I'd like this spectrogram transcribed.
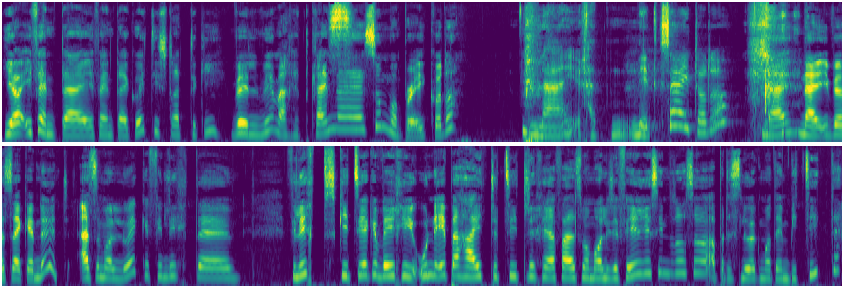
Ja, ich fände äh, ich fänd eine gute Strategie. Weil wir machen keinen äh, Summerbreak, oder? Nein, ich hätte nicht gesagt, oder? Nein, nein, ich würde sagen nicht. Also mal schauen, vielleicht, äh, vielleicht gibt es irgendwelche Unebenheiten zeitliche, falls wir mal in der Ferien sind oder so, aber das schauen wir dann bei Zeiten.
